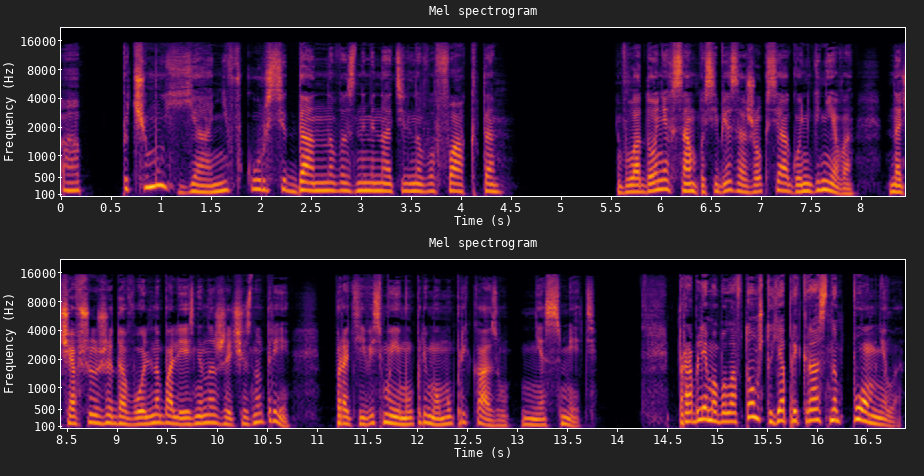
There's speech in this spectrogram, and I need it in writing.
«А почему я не в курсе данного знаменательного факта?» В ладонях сам по себе зажегся огонь гнева, начавший уже довольно болезненно сжечь изнутри, противясь моему прямому приказу — не сметь. Проблема была в том, что я прекрасно помнила.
